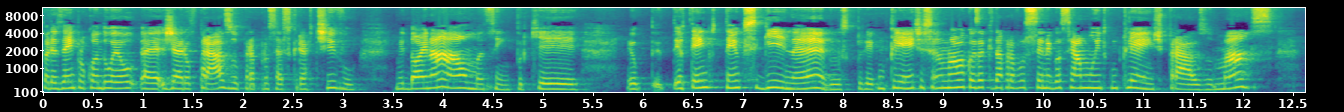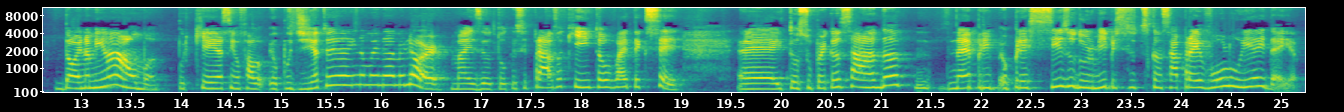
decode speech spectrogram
por exemplo, quando eu é, gero prazo para processo criativo, me dói na alma, assim, porque eu, eu tenho, tenho que seguir, né? Porque com cliente, não é uma coisa que dá para você negociar muito com cliente, prazo, mas dói na minha alma, porque assim, eu falo, eu podia ter ainda uma ideia melhor, mas eu tô com esse prazo aqui, então vai ter que ser. É, e tô super cansada, né? Eu preciso dormir, preciso descansar para evoluir a ideia.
